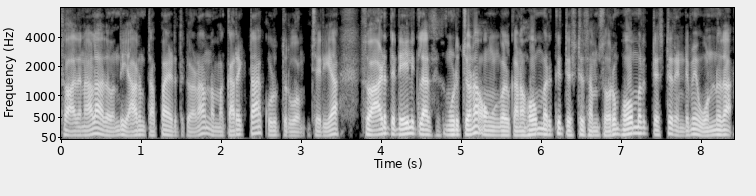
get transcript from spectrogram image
ஸோ, அதனால் அதை வந்து யாரும் தப்பாக எடுத்துக்க வேணாம். நம்ம கரெக்டாக கொடுத்துருவோம் சரியா? ஸோ, அடுத்த டெய்லி கிளாஸஸ் முடிச்சோன்னா உங்களுக்கான ஹோம் டெஸ்ட்டு சம்ஸ் வரும். ஹோம் ஒர்க், டெஸ்ட் 2மே ஒண்ணு தான்.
